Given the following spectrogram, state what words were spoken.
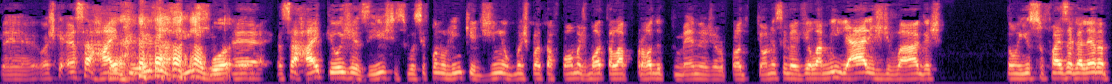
É, eu acho que essa hype hoje existe. é, essa hype hoje existe. Se você for no LinkedIn, algumas plataformas, bota lá Product Manager, Product Owner, você vai ver lá milhares de vagas. Então isso faz a galera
